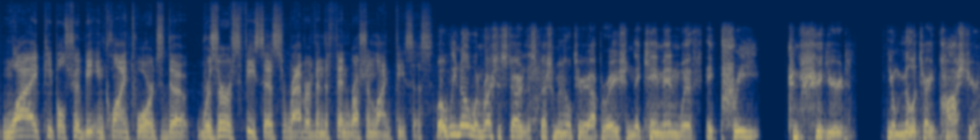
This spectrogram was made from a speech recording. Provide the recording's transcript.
why people should be inclined towards the reserves thesis rather than the thin Russian line thesis? Well, we know when Russia started the special military operation, they came in with a pre-configured you know military posture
